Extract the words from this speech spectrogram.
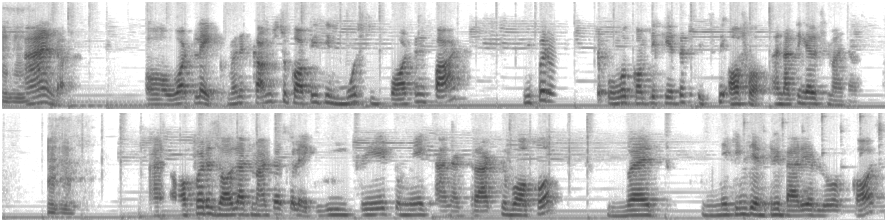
mm-hmm. and uh, what like when it comes to copy the most important part people overcomplicate this it's the offer and nothing else matters mm-hmm. and offer is all that matters. So like we create to make an attractive offer with making the entry barrier low of cost,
